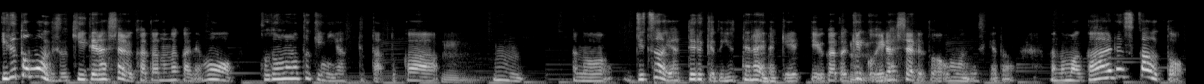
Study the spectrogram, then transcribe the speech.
いると思うんですよ。聞いてらっしゃる方の中でも、子供の時にやってたとか、うん。うん。あの、実はやってるけど言ってないだけっていう方結構いらっしゃるとは思うんですけど、あの、まあ、ガールスカウト、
